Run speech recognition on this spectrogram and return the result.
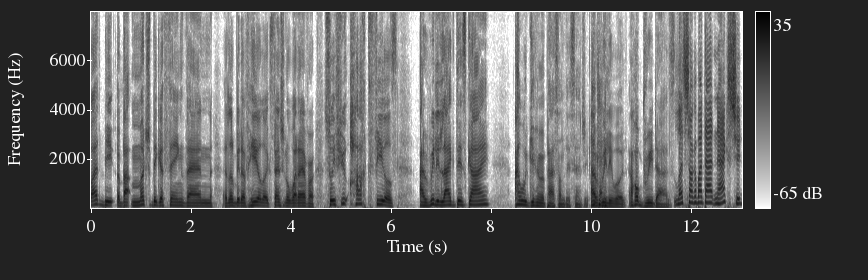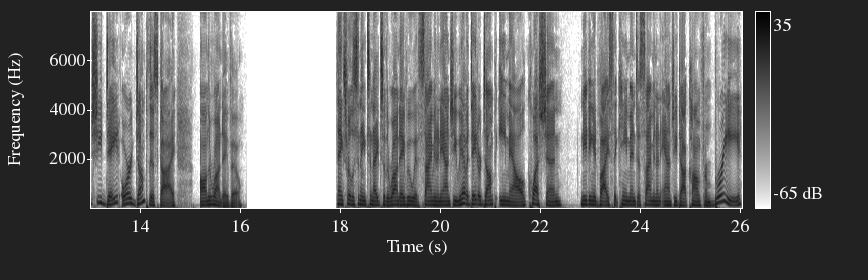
what, be about much bigger thing than a little bit of heel or extension or whatever. So if your heart feels, I really like this guy, I would give him a pass on this, Angi. Okay. I really would. I hope Bree does. let's talk about that next. Should she date or dump this guy on the rendezvous? Thanks for listening tonight to the rendezvous with Simon and Angi. We have a date or dump email question. needing advice that came into simonandangi.com from Bree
